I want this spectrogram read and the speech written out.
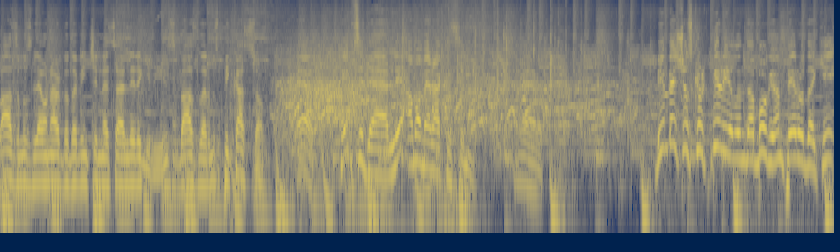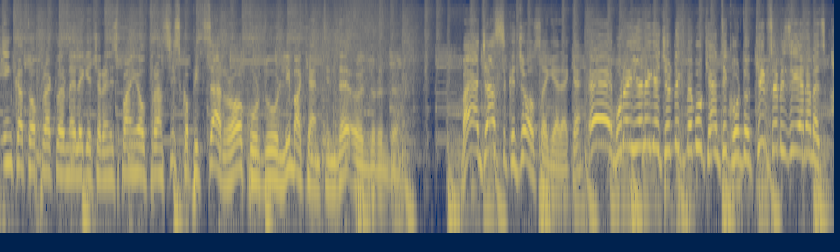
Bazımız Leonardo da Vinci'nin eserleri gibiyiz. Bazılarımız Picasso. Evet, hepsi değerli ama meraklısına. Evet. 1541 yılında bugün Peru'daki İnka topraklarını ele geçiren İspanyol Francisco Pizarro kurduğu Lima kentinde öldürüldü. Baya can sıkıcı olsa gerek. He? Hey burayı ele geçirdik ve bu kenti kurduk. Kimse bizi yenemez.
